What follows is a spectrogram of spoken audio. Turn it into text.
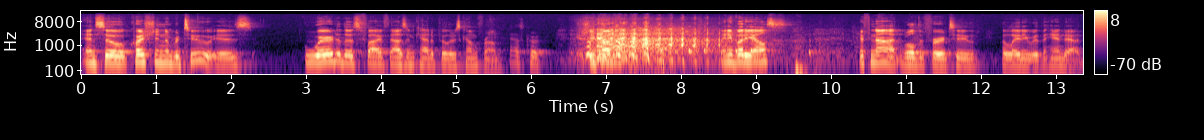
and so, question number two is where do those 5,000 caterpillars come from? Ask her. She probably. Anybody else? If not, we'll defer to the lady with the handout.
